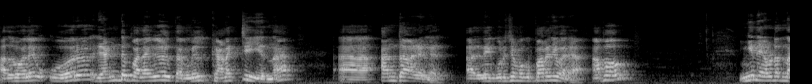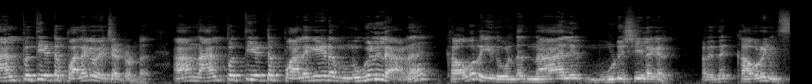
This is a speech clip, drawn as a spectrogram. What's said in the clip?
അതുപോലെ ഓരോ രണ്ട് പലകകൾ തമ്മിൽ കണക്ട് ചെയ്യുന്ന അന്താഴങ്ങൾ. അതിനെക്കുറിച്ച് നമുക്ക് പറഞ്ഞു വരാം. അപ്പോ ഇങ്ങനെ അവിടെ നാൽപ്പത്തിയെട്ട് പലക വെച്ചിട്ടുണ്ട്. ആ നാൽപ്പത്തിയെട്ട് പലകയുടെ മുകളിലാണ് കവർ ചെയ്തുകൊണ്ട് നാല് മൂടുശീലകൾ അതായത് കവറിങ്സ്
